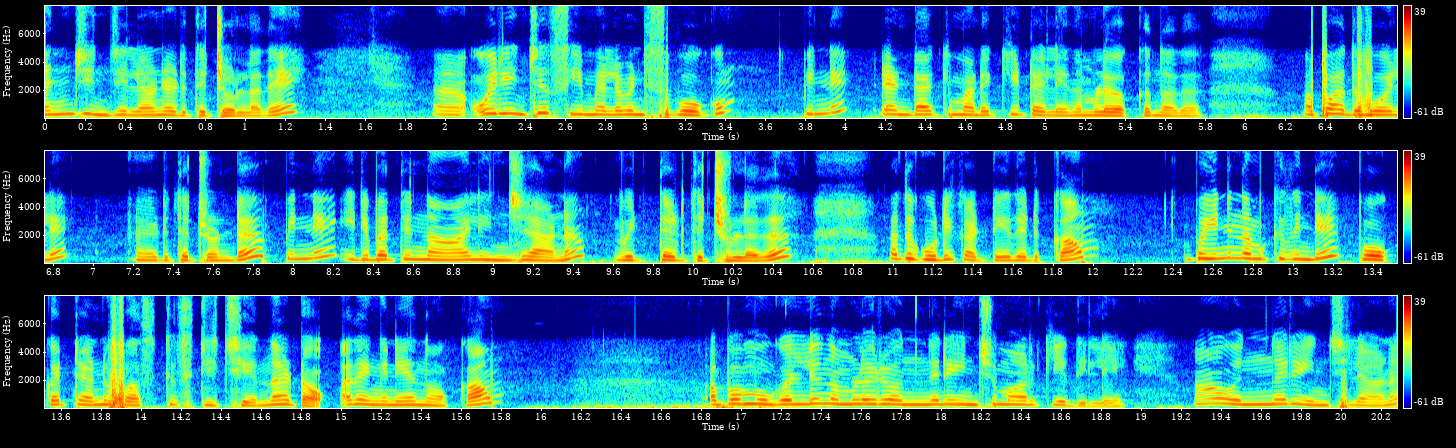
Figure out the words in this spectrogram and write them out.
അഞ്ച് ഇഞ്ചിലാണ് എടുത്തിട്ടുള്ളത്. ഒരു ഇഞ്ച് സീം എലവൻസ് പോകും. പിന്നെ രണ്ടാക്കി മടക്കിയിട്ടല്ലേ നമ്മൾ വെക്കുന്നത്. അപ്പോൾ അതുപോലെ എടുത്തിട്ടുണ്ട്. പിന്നെ ഇരുപത്തിനാല് ഇഞ്ചാണ് വിട്ട് എടുത്തിട്ടുള്ളത്. അതുകൂടി കട്ട് ചെയ്തെടുക്കാം. അപ്പോൾ ഇനി നമുക്കിതിന്റെ പോക്കറ്റാണ് ഫസ്റ്റ് സ്റ്റിച്ച് ചെയ്യുന്നത് കേട്ടോ. അതെങ്ങനെയാണെന്ന് നോക്കാം. അപ്പോൾ മുകളിൽ നമ്മളൊരു ഒന്നര ഇഞ്ച് മാർക്ക് ചെയ്തില്ലേ? ആ ഒന്നര ഇഞ്ചിലാണ്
